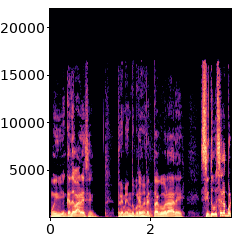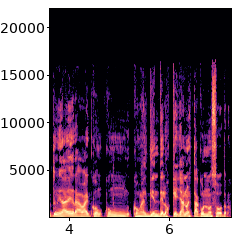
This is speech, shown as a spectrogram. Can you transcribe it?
Muy bien, ¿qué te parecen? tremendo, brother. Espectaculares. Si tuviese la oportunidad de grabar con, con- con alguien de los que ya no está con nosotros,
